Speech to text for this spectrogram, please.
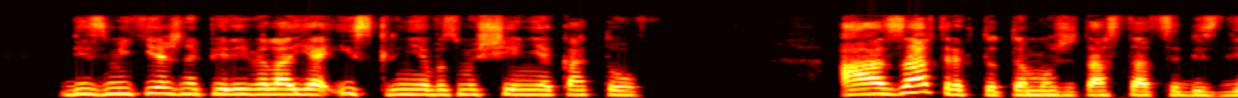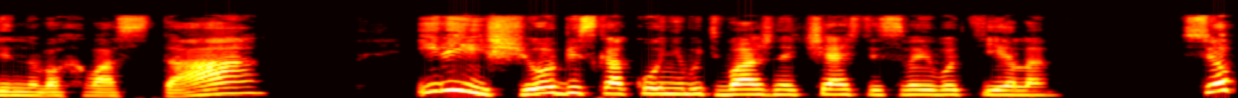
— безмятежно перевела я искреннее возмущение котов. «А завтра кто-то может остаться без длинного хвоста, или еще без какой-нибудь важной части своего тела. Все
